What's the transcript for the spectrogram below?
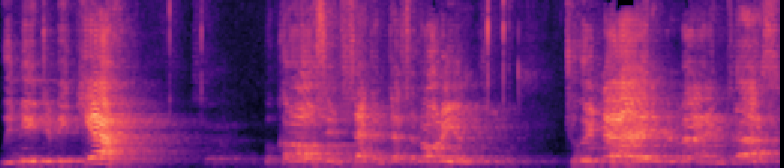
we need to be careful because in Second Thessalonians 2 and 9 it reminds us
